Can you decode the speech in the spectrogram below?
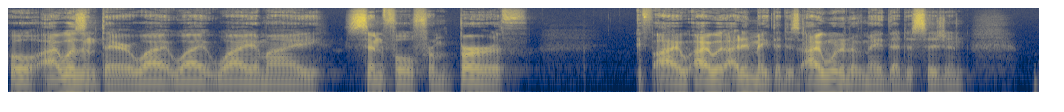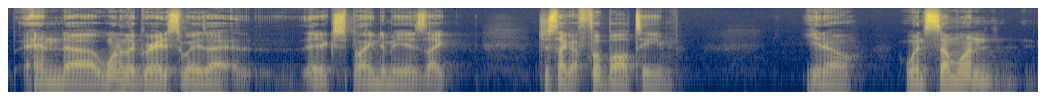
well, I wasn't there. Why why why am I sinful from birth if I I, would, I didn't make that decision, I wouldn't have made that decision. And uh, one of the greatest ways I it explained to me is like just like a football team. You know, when someone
